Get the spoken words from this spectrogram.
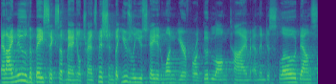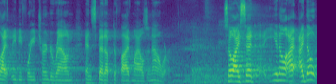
And I knew the basics of manual transmission, but usually you stayed in one gear for a good long time and then just slowed down slightly before you turned around and sped up to five miles an hour. So I said, You know, I, I, don't,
